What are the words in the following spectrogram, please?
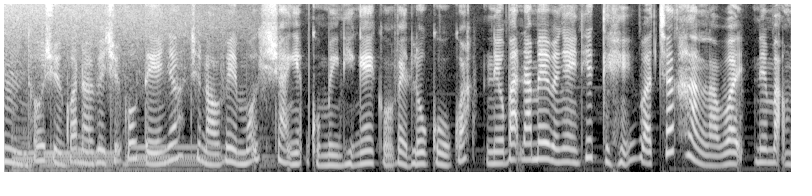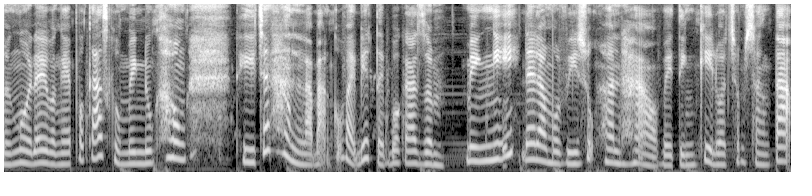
Ừ, thôi chuyển qua nói về chuyện quốc tế nhé Chứ nói về mỗi trải nghiệm của mình thì nghe có vẻ local quá. Nếu bạn đam mê với ngành thiết kế và chắc hẳn là vậy Nên bạn mới ngồi đây và nghe podcast của mình đúng không? Thì chắc hẳn là bạn cũng phải biết tới Bogasm Mình nghĩ đây là một ví dụ hoàn hảo về tính kỷ luật trong sáng tạo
